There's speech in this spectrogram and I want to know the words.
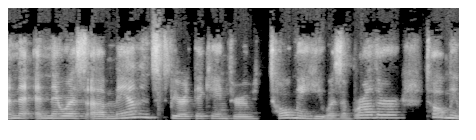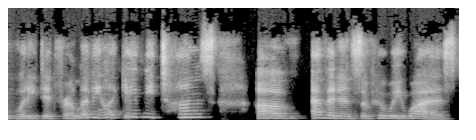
and the, and there was a man in spirit that came through, told me he was a brother, told me what he did for a living, like gave me tons of evidence of who he was.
